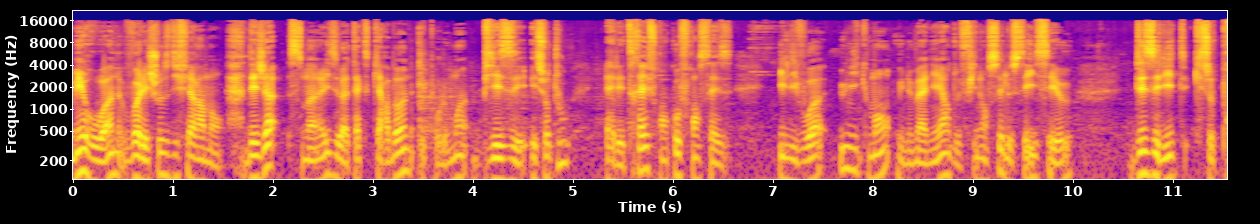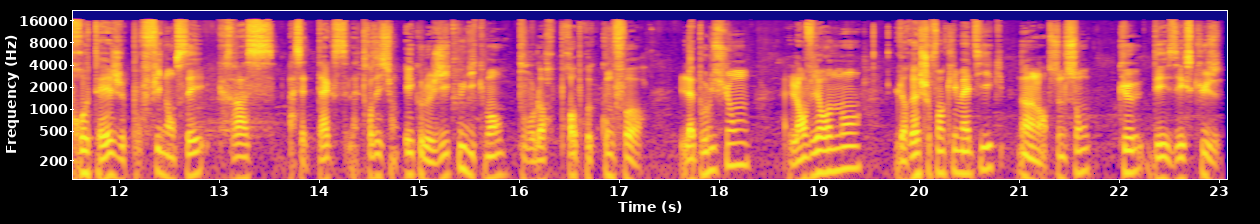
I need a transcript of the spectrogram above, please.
Mais Rouen voit les choses différemment. Déjà, son analyse de la taxe carbone est pour le moins biaisée et surtout, elle est très franco-française. Il y voit uniquement une manière de financer le CICE, des élites qui se protègent pour financer, grâce à cette taxe, la transition écologique uniquement pour leur propre confort. La pollution, l'environnement, le réchauffement climatique, non, non, non, ce ne sont que des excuses.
